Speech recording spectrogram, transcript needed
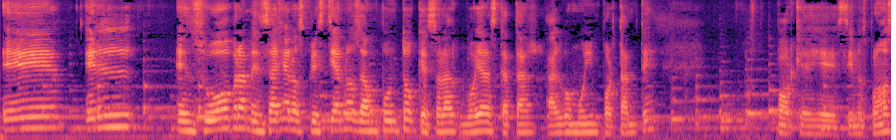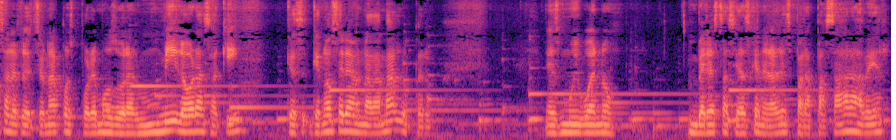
Eh, en su obra Mensaje a los cristianos da un punto que solo voy a rescatar algo muy importante porque si nos ponemos a reflexionar pues podemos durar mil horas aquí que, que no sería nada malo pero es muy bueno ver estas ideas generales para pasar a ver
